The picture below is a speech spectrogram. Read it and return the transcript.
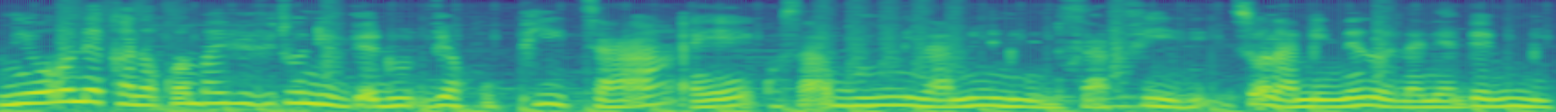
nione kana kwamba hivi vitu ni vya, vya kupita eh, kwa sababu mimi naamini mimi ni msafiri. Sio naamini neno linaniambia mimi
